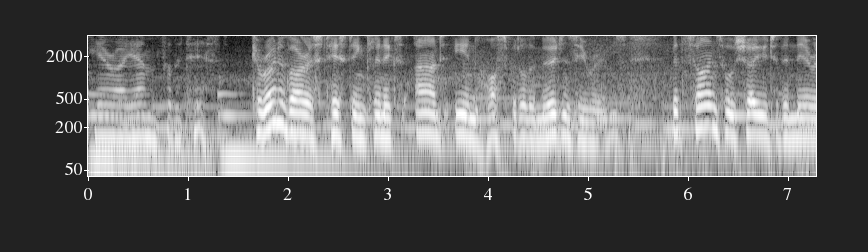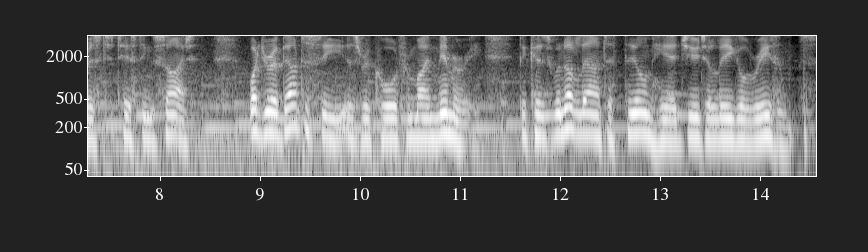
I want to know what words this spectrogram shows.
here I am for the test. Coronavirus testing clinics aren't in hospital emergency rooms, but signs will show you to the nearest testing site. What you're about to see is recorded from my memory because we're not allowed to film here due to legal reasons.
